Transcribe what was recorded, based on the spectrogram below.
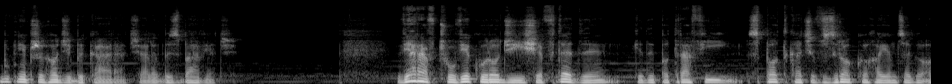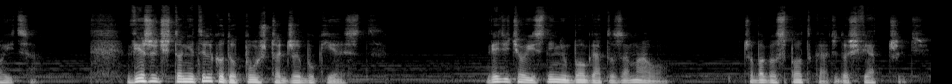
Bóg nie przychodzi, by karać, ale by zbawiać. Wiara w człowieku rodzi się wtedy, kiedy potrafi spotkać wzrok kochającego Ojca. Wierzyć to nie tylko dopuszczać, że Bóg jest. Wiedzieć o istnieniu Boga to za mało. Trzeba go spotkać, doświadczyć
